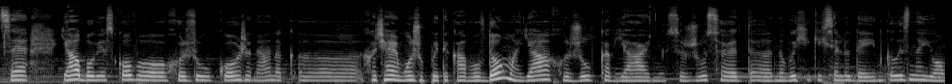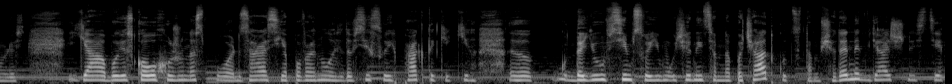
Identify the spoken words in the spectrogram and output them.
Це я обов'язково ходжу кожен ранок, е, хоча я можу пити каву вдома, я ходжу в кав'ярню, сиджу серед е, нових якихось людей, інколи знайомлюсь. Я обов'язково ходжу на спорт. Зараз я повернулася до всіх своїх практик, які е, даю всім своїм ученицям на початку. Це там щоденник вдячності,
